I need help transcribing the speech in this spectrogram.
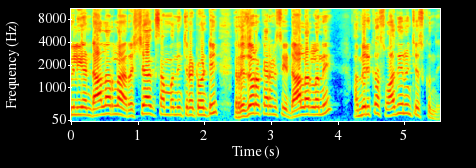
బిలియన్ డాలర్ల రష్యాకు సంబంధించినటువంటి రిజర్వ్ కరెన్సీ డాలర్లని అమెరికా స్వాధీనం చేసుకుంది.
